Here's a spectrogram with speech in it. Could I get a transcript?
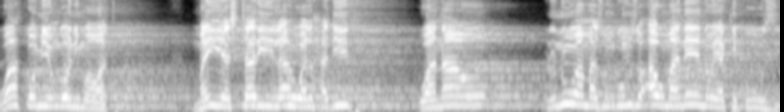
wako miongoni mwa watu man yashtari lahwa alhadith wanao nunua mazungumzo au maneno ya kipuuzi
